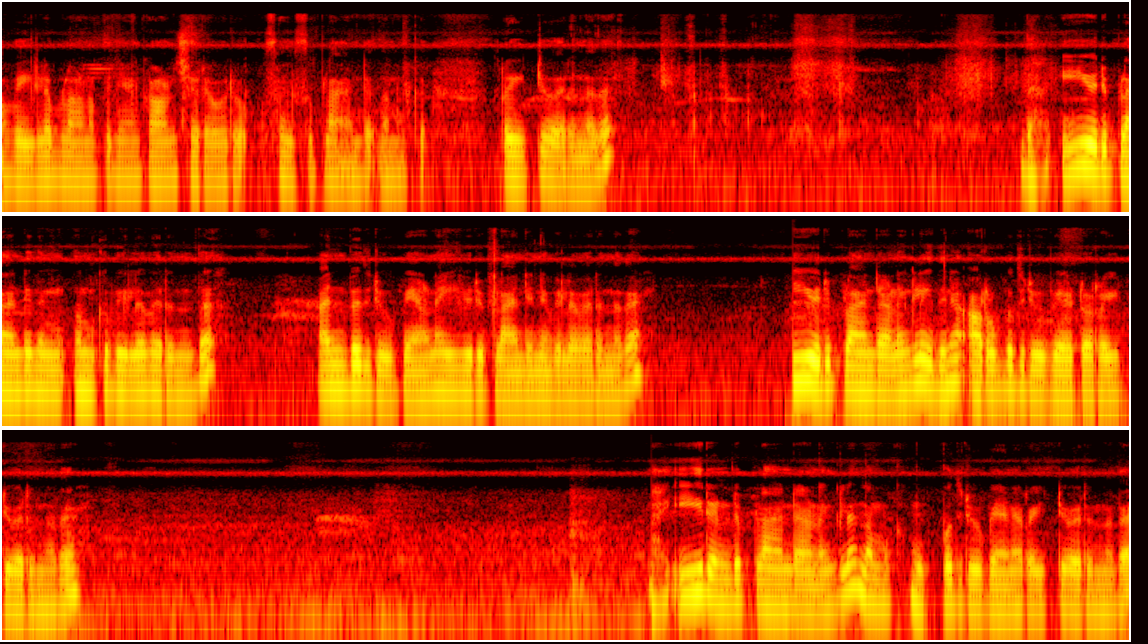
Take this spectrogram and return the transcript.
അവൈലബിൾ ആണ്. അപ്പോൾ ഞാൻ കാണിച്ചു തരാം ഓരോ സൈസ് പ്ലാന്റ് നമുക്ക് റേറ്റ് വരുന്നത്. ഈ ഒരു പ്ലാന്റിന് നമുക്ക് വില വരുന്നത് അൻപത് രൂപയാണ് ഈ ഒരു പ്ലാന്റിന് വില വരുന്നത്. ഈ ഒരു പ്ലാന്റ് ആണെങ്കിൽ ഇതിന് അറുപത് രൂപയായിട്ടോ റേറ്റ് വരുന്നത്. ഈ രണ്ട് പ്ലാന്റ് ആണെങ്കിൽ നമുക്ക് മുപ്പത് രൂപയാണ് റേറ്റ് വരുന്നത്.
